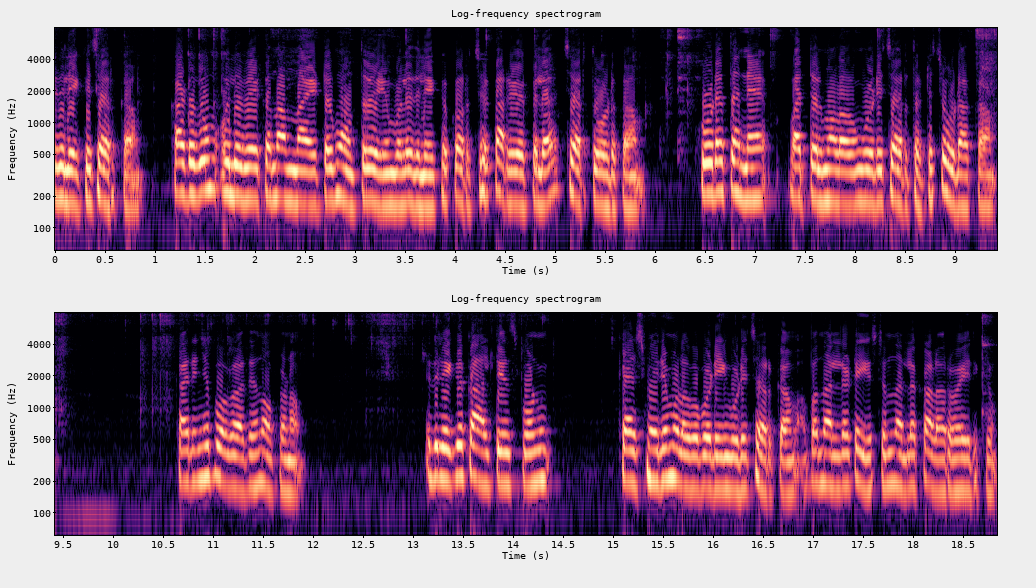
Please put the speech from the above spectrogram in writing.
ഇതിലേക്ക് ചേർക്കാം. കടുകും ഉലുവയൊക്കെ നന്നായിട്ട് മൂത്ത് കഴിയുമ്പോൾ ഇതിലേക്ക് കുറച്ച് കറിവേപ്പില ചേർത്ത് കൊടുക്കാം. കൂടെ തന്നെ വറ്റൽമുളകും കൂടി ചേർത്തിട്ട് ചൂടാക്കാം. കരിഞ്ഞു പോകാതെ നോക്കണം. ഇതിലേക്ക് കാൽ ടീസ്പൂൺ കാശ്മീരി മുളക് പൊടിയും കൂടി ചേർക്കാം. അപ്പോൾ നല്ല ടേസ്റ്റും നല്ല കളറും ആയിരിക്കും.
